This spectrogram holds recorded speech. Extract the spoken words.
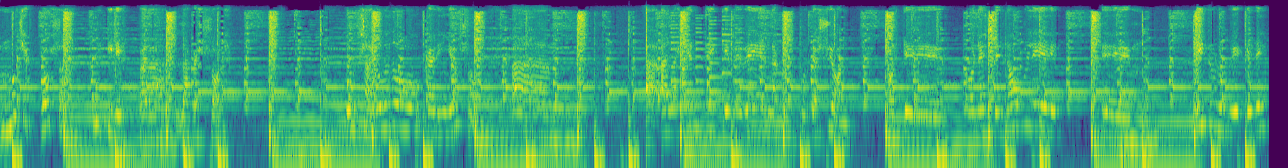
muchas cosas útiles para la persona. Un saludo cariñoso a, a, la gente que me ve en la computación, porque con este noble eh, título que, que, tengo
